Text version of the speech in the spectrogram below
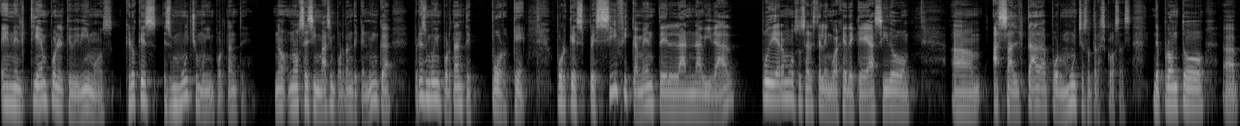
en el tiempo en el que vivimos, creo que es, es mucho, muy importante. No, no sé si más importante que nunca, pero es muy importante. ¿Por qué? Porque específicamente la Navidad, pudiéramos usar este lenguaje de que ha sido asaltada por muchas otras cosas. De pronto ah,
